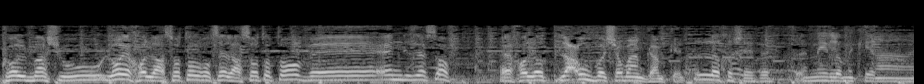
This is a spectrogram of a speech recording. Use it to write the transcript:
כל מה שהוא לא יכול לעשות אותו, רוצה לעשות אותו, ואין לזה סוף. יכול להיות לעוף בשמיים גם כן. לא חושבת, אני לא מכירה...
